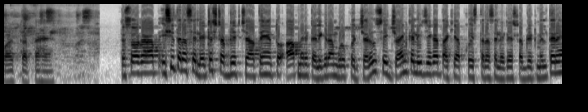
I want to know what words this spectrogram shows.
वर्क करता है। दोस्तों अगर आप इसी तरह से लेटेस्ट अपडेट चाहते हैं तो आप मेरे टेलीग्राम ग्रुप को ज़रूर से ज्वाइन कर लीजिएगा ताकि आपको इस तरह से लेटेस्ट अपडेट मिलते रहे।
